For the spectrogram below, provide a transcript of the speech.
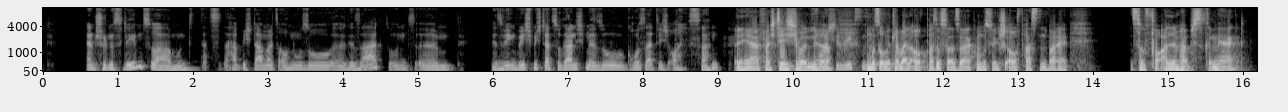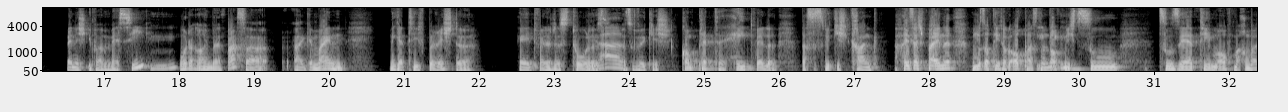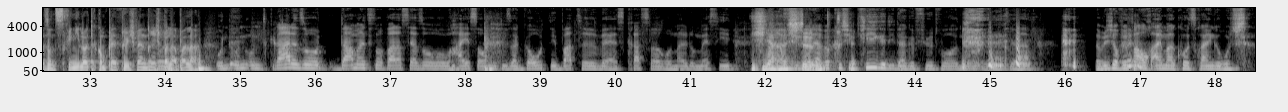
ein schönes Leben zu haben. Und das habe ich damals auch nur so äh, gesagt. Und ähm, deswegen will ich mich dazu gar nicht mehr so großartig äußern. ja, verstehe ich schon, ja. ich Man muss auch mittlerweile aufpassen, was man sagt. Man muss wirklich aufpassen, weil so vor allem habe ich es gemerkt, wenn ich über Messi Mhm. oder auch über Barca allgemein negativ berichte, Hatewelle des Todes, Ja. also wirklich komplette Hatewelle, das ist wirklich krank. Weißt du, ich meine? Man muss auf TikTok aufpassen und auch nicht zu, zu sehr Themen aufmachen, weil sonst drehen die Leute komplett durch, wenn richtig ballaballa. Und, und, und gerade so, damals noch war das ja so heiß auch mit dieser GOAT-Debatte, wer ist krasser, Ronaldo, Messi. Ja, Das waren ja stimmt. wirkliche Kriege, die da geführt wurden. Und, ja, da bin ich auf jeden Fall auch einmal kurz reingerutscht.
